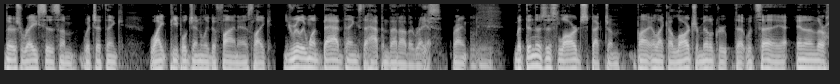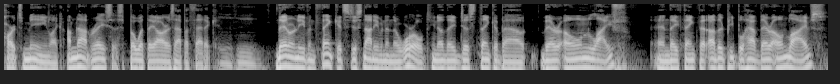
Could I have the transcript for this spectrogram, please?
There's racism, which I think white people generally define as like, you really want bad things to happen to that other race, right? Mm-hmm. But then there's this large spectrum, like a larger middle group that would say, and in their hearts mean, like, I'm not racist, but what they are is apathetic. Mm-hmm. They don't even think it's just not even in their world. You know, they just think about their own life and they think that other people have their own lives.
